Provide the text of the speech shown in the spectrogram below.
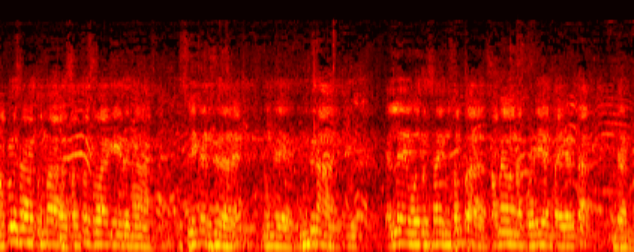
ಮಕ್ಕಳು ಸಹ ತುಂಬಾ ಸಂತೋಷವಾಗಿ ಇದನ್ನ ಸ್ವೀಕರಿಸಿದ್ದಾರೆ. ನಿಮಗೆ ಮುಂದಿನ ಎಲ್ಲ ಹೋದ್ರು ಸಹ ಇನ್ನು ಸ್ವಲ್ಪ ಸಮಯವನ್ನು ಕೊಡಿ ಅಂತ ಹೇಳ್ತಾ ಇದನ್ನ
